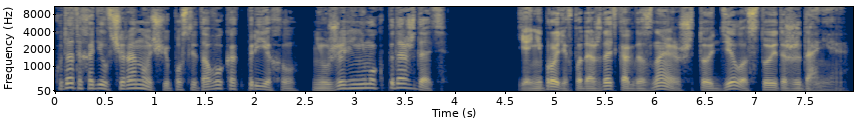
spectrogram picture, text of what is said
«Куда ты ходил вчера ночью, после того, как приехал? Неужели не мог подождать?» «Я не против подождать, когда знаю, что дело стоит ожидания».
